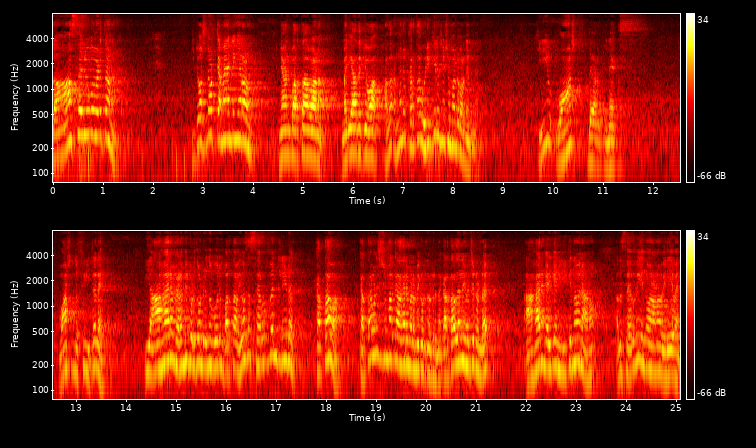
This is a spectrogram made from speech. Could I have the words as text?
ദാസരൂപം എടുത്താണ്. It was not commanding around ഞാൻ ഭർത്താവാണ് മര്യാദയ്ക്ക് വാ. അത് അങ്ങനെ കർത്താവ് ഒരിക്കലും ശിഷ്യന്മാരോട് പറഞ്ഞിട്ടില്ല. He wash their legs wash the feet അല്ലേ? ഈ ആഹാരം വിളമ്പി കൊടുത്തുകൊണ്ടിരുന്ന പോലും ഭർത്താവ് he was a servant leader കർത്താവാ. കർത്താവിന് ശിഷ്യന്മാർക്ക് ആഹാരം വിളമ്പി കൊടുത്തുകൊണ്ടിരുന്നത് കർത്താവ് തന്നെ ചോദിച്ചിട്ടുണ്ട് ആഹാരം കഴിക്കാൻ ഇരിക്കുന്നവനാണോ? അത് സെർവ് ചെയ്യുന്നവനാണോ വലിയവൻ?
